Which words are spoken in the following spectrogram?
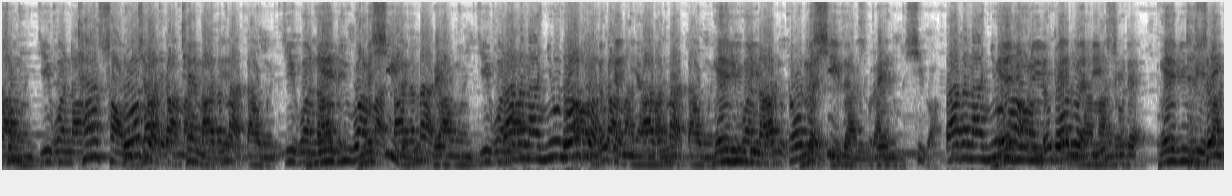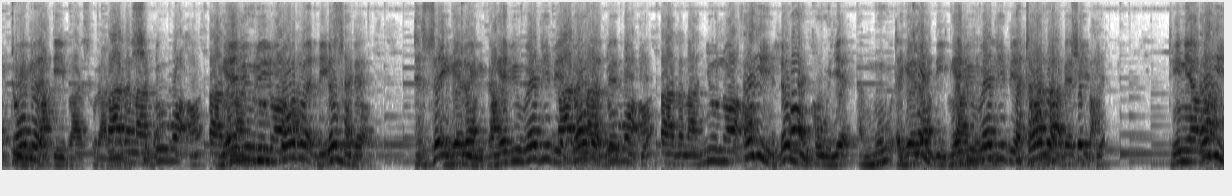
တာဝန်ကြည်ပွင့်တာထမ်းဆောင်ကြတဲ့အထက်မှာသာသနာတာဝန်ကြည်ပွင့်တာငယ်ပြူကမရှိသာသနာတာဝန်ကြည်ပွင့်တာသာသနာညွှန်းတော်လုပ်တဲ့နေရာမှာသာသနာတာဝန်ငယ်ပြူကလားလို့မရှိတယ်ဆိုတာမရှိပါသာသနာညွှန်းတော်လုပ်တဲ့နေရာမှာဆိုတဲ့ငယ်ပြူတွေကတော်ထွက်တည်ပါဆိုတာသာသနာတိုးဝအောင်ငယ်ပြူတွေတော်ထွက်တည်ဆိုတဲ့တစိတ်တွေကငယ်ပြူပဲဖြစ်ဖြစ်တော်ထွက်တိုးဝအောင်သာသနာညွှန်းတော်အဲ့ဒီလုံကိုရဲ့အမှုအကျင့်ဒီငယ်ပြူပဲဖြစ်ဖြစ်တော်ထွက်ပဲဖြစ်ဖြစ် ဒီနေရာမှာအဲ့ဒီ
